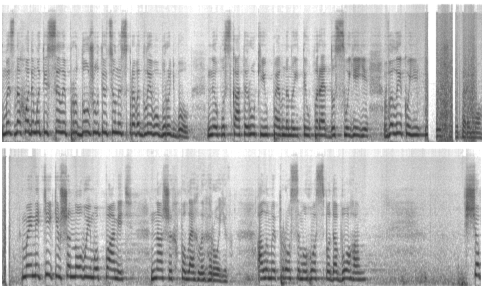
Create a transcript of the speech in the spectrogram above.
Ми знаходимо ті сили продовжувати цю несправедливу боротьбу, не опускати руки і впевнено йти вперед до своєї великої і величної перемоги. Ми не тільки вшановуємо пам'ять наших полеглих героїв, але ми просимо Господа Бога, щоб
